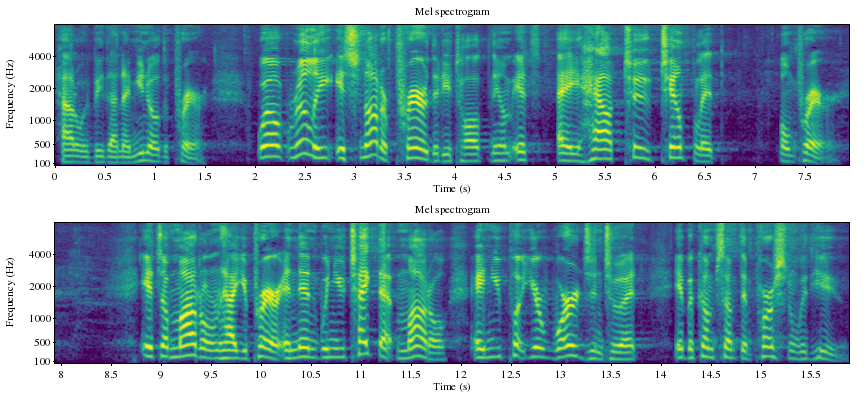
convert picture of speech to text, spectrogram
hallowed be thy name. You know the prayer. Well, really, it's not a prayer that he taught them, it's a how to template on prayer. It's a model on how you pray. And then when you take that model and you put your words into it, it becomes something personal with you.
